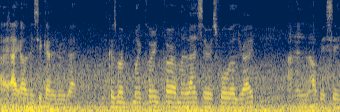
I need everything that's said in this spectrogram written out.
I, I honestly kind of knew that because my, my current car, my Lancer, is four wheel drive, and obviously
